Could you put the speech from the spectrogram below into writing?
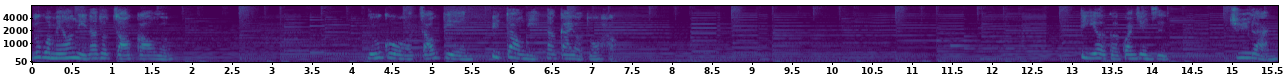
如果没有你，那就糟糕了。如果早点遇到你，那该有多好。第二个关键字，居然，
